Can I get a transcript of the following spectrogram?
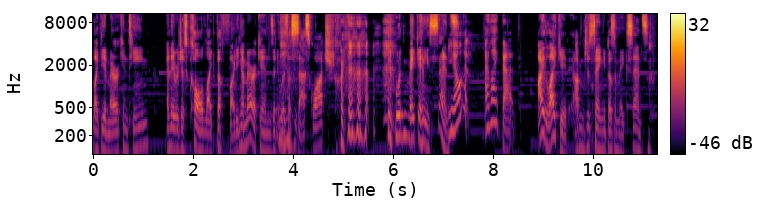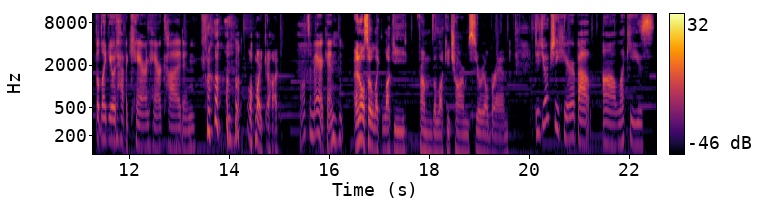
like the American team, and they were just called like the Fighting Americans, and it was a Sasquatch. Like, it wouldn't make any sense. You know what? I like that. I like it. I'm just saying it doesn't make sense. But like it would have a Karen haircut and oh my god. well, it's American. And also like Lucky from the Lucky Charms cereal brand. Did you actually hear about uh, Lucky's?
